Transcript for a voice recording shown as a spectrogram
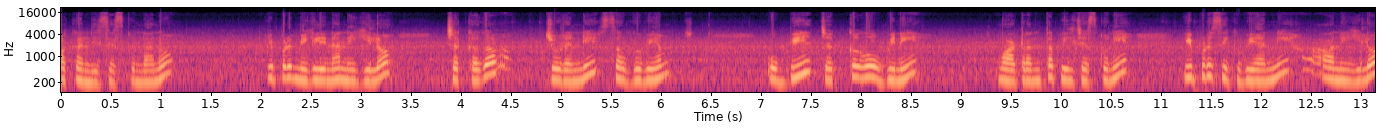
పక్కన తీసేసుకున్నాను. ఇప్పుడు మిగిలిన నెయ్యిలో చక్కగా చూడండి సగ్గు బియ్యం ఉబ్బి చక్కగా ఉబ్బిని వాటర్ అంతా పీల్చేసుకొని ఇప్పుడు సిగ్గు బియ్యాన్ని ఆ నెయ్యిలో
